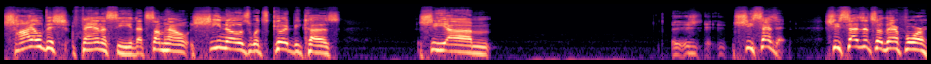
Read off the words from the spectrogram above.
childish fantasy that somehow she knows what's good because she um she says it. She says it, so therefore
